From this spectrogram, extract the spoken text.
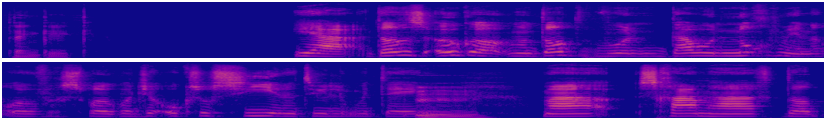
denk ik. Ja, dat is ook wel, want dat wordt, daar wordt nog minder over gesproken. Want je oksels zie je natuurlijk meteen. Mhm. Maar schaamhaar, dat,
